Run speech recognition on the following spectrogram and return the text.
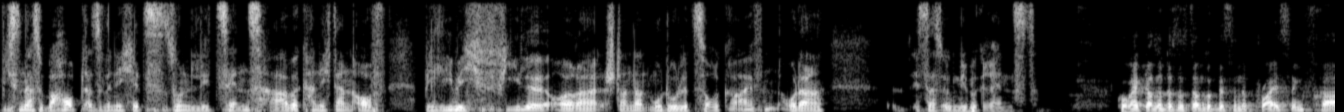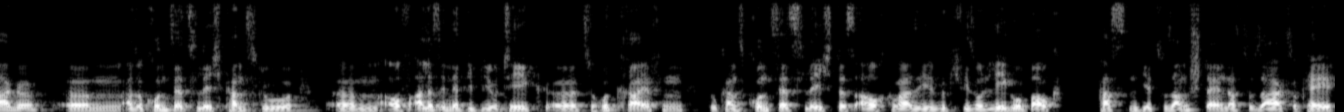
Wie ist denn das überhaupt? Also wenn ich jetzt so eine Lizenz habe, kann ich dann auf beliebig viele eurer Standardmodule zurückgreifen oder ist das irgendwie begrenzt? Korrekt, also das ist dann so ein bisschen eine Pricing-Frage. Ähm, also grundsätzlich kannst du ähm, auf alles in der Bibliothek äh, zurückgreifen. Du kannst grundsätzlich das auch quasi wirklich wie so ein Lego-Baukasten Kasten dir zusammenstellen, dass du sagst, okay,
